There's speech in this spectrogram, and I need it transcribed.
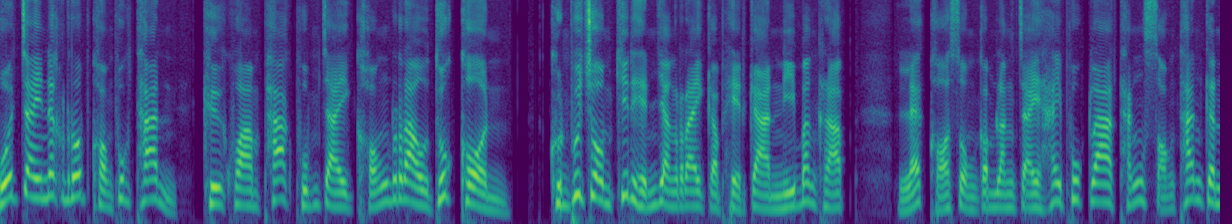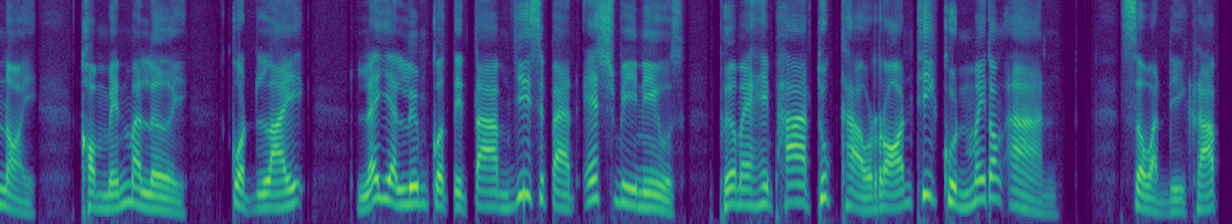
หัวใจนักรบของพวกท่าน คือความภาคภูมิใจของเราทุกคน คุณผู้ชมคิดเห็นอย่างไรกับเหตุการณ์นี้บ้างครับ และขอส่งกำลังใจให้ผู้กล้าทั้งสองท่านกันหน่อย คอมเมนต์มาเลย กดไลค์และอย่าลืมกดติดตาม 28 HB News เพื่อไม่ให้พลาดทุกข่าวร้อนที่คุณไม่ต้องอ่าน สวัสดีครับ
